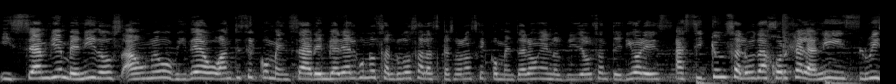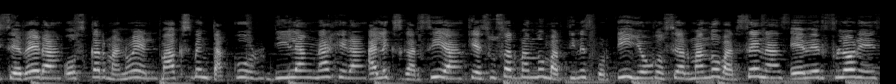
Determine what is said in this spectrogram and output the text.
y sean bienvenidos a un nuevo video. Antes de comenzar, enviaré algunos saludos a las personas que comentaron en los videos anteriores. Así que un saludo a Jorge Alanís, Luis Herrera, Oscar Manuel, Max Ventacur, Dylan Nájera, Alex García, Jesús Armando Martínez Portillo, José Armando Barcenas, Ever Flores,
